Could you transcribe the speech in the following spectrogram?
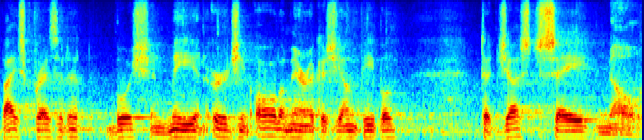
Vice President Bush, and me in urging all America's young people to just say no?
